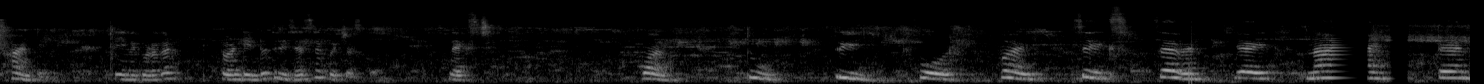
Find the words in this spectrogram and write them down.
twenty. దీన్ని కూడా twenty into three sets repeat చేసుకోండి next one two three four five six seven eight nine ten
